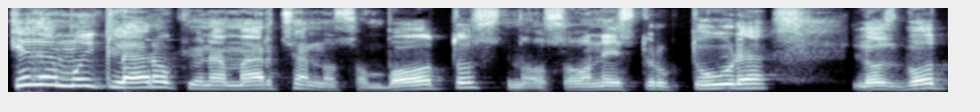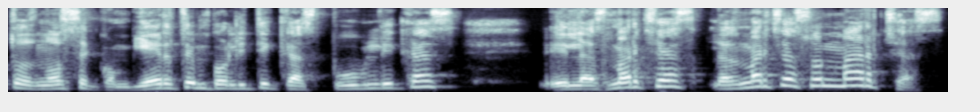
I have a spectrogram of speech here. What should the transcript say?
Queda muy claro que una marcha no son votos, no son estructura, los votos no se convierten en políticas públicas, eh, las marchas, las marchas son marchas,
